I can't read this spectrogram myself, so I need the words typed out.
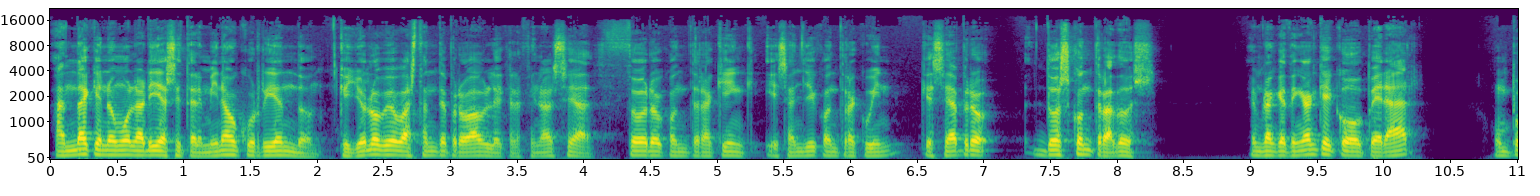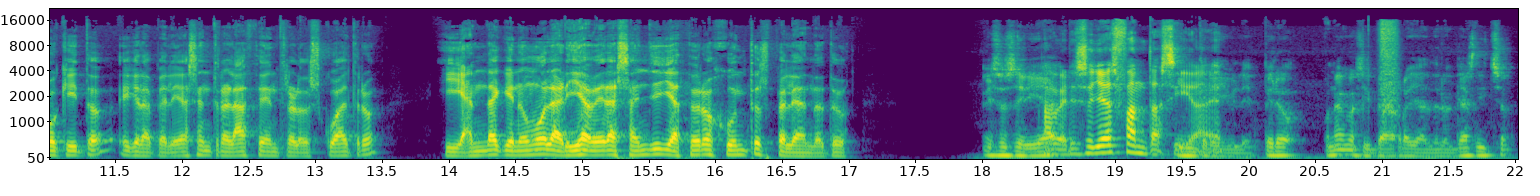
anda que no molaría si termina ocurriendo, que yo lo veo bastante probable, que al final sea Zoro contra King y Sanji contra Queen, que sea pero dos contra dos. En plan, que tengan que cooperar un poquito y que la pelea se entrelace entre los cuatro. Y anda que no molaría ver a Sanji y a Zoro juntos peleando tú. Eso sería A ver, eso ya es fantasía, ¿eh? increíble. Pero una cosita, Royal, de lo que has dicho.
